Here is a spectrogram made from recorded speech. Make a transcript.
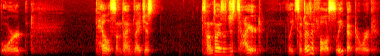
or hell, sometimes I just sometimes I'm just tired. Like sometimes I fall asleep after work.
